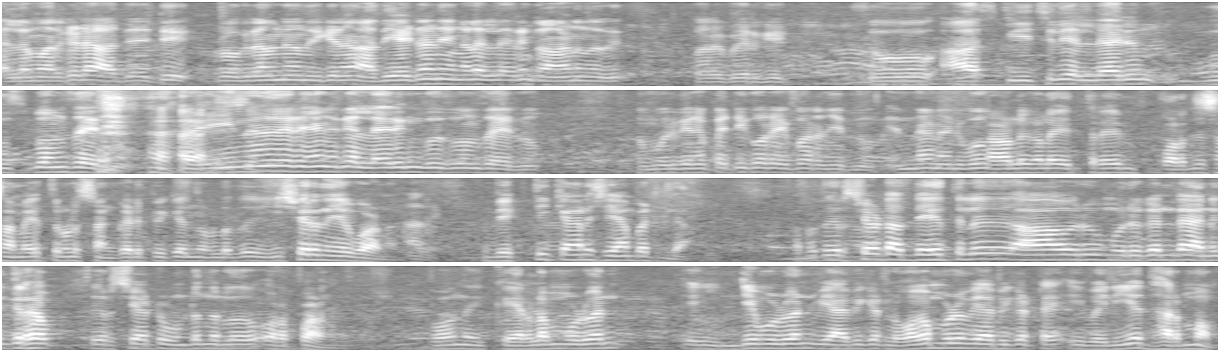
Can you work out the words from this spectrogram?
അല്ലമാർക്കടെ ആദ്യമായിട്ട് പ്രോഗ്രാമിന് വന്നിരിക്കുന്നത് ആദ്യമായിട്ടാണ് ഞങ്ങൾ എല്ലാവരും കാണുന്നത് കുറെ പേർക്ക്. സോ ആ സ്പീച്ചിൽ എല്ലാവരും ഗൂസ് ബംസ് ആയിരുന്നു. കഴിയുന്നത് വരെ ഞങ്ങൾക്ക് എല്ലാവരും ഗൂസ് ബംസ് ആയിരുന്നു മുരുകനെ പറ്റി കുറെ പറഞ്ഞിരുന്നു. എന്താണ് അനുഭവം? ആളുകളെ ഇത്രയും കുറഞ്ഞ സമയത്തിനുള്ളിൽ സംഘടിപ്പിക്കുക എന്നുള്ളത് ഈശ്വര നിയമമാണ്. വ്യക്തിക്ക് അങ്ങനെ ചെയ്യാൻ പറ്റില്ല. അപ്പോൾ തീർച്ചയായിട്ടും അദ്ദേഹത്തിൽ ആ ഒരു മുരുകന്റെ അനുഗ്രഹം തീർച്ചയായിട്ടും ഉണ്ടെന്നുള്ളത് ഉറപ്പാണ്. അപ്പോൾ കേരളം മുഴുവൻ ഇന്ത്യ മുഴുവൻ വ്യാപിക്കട്ടെ ലോകം മുഴുവൻ വ്യാപിക്കട്ടെ ഈ വലിയ ധർമ്മം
